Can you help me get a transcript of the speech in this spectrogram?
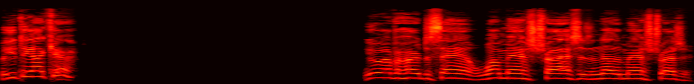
But you think I care? You ever heard the saying, one man's trash is another man's treasure?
